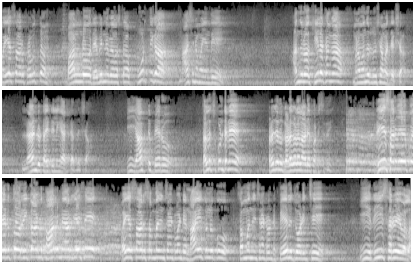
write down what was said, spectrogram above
వైఎస్ఆర్ ప్రభుత్వం పాలనలో రెవెన్యూ వ్యవస్థ పూర్తిగా నాశనమైంది. అందులో కీలకంగా మనం అందరూ చూసాం అధ్యక్ష. ల్యాండ్ టైటిలింగ్ యాక్ట్ అధ్యక్ష. ఈ యాక్ట్ పేరు తలుచుకుంటేనే ప్రజలు గడగడలాడే పరిస్థితి. రీసర్వే పేరుతో రికార్డులు తారుమారు చేసి వైఎస్ఆర్ సంబంధించినటువంటి నాయకులకు సంబంధించినటువంటి పేరు జోడించి ఈ రీసర్వే వల్ల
